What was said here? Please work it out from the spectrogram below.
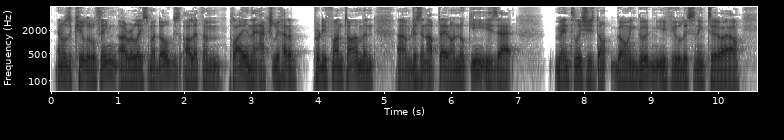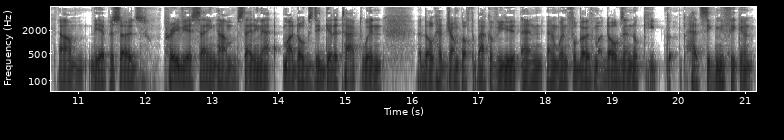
and it was a cute little thing. I released my dogs. I let them play and they actually had a pretty fun time. And um, just an update on Nookie is that mentally she's going good. If you're listening to our um, the episodes previous saying, um, stating that my dogs did get attacked when a dog had jumped off the back of a ute and, and went for both my dogs and Nookie had significant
